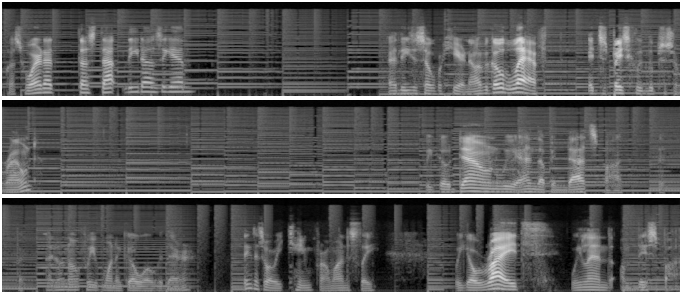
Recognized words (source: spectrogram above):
Because where that does that lead us again? It leads us over here. Now if we go left, it just basically loops us around. Go down, we end up in that spot. But, but I don't know if we want to go over there. I think that's where we came from, honestly. We go right, we land on this spot.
